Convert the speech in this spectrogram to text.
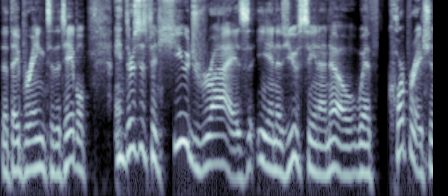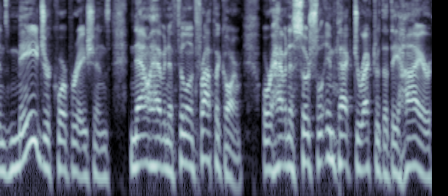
that they bring to the table. And there's just been huge rise, Ian, as you've seen, I know, with corporations, major corporations now having a philanthropic arm or having a social impact director that they hire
